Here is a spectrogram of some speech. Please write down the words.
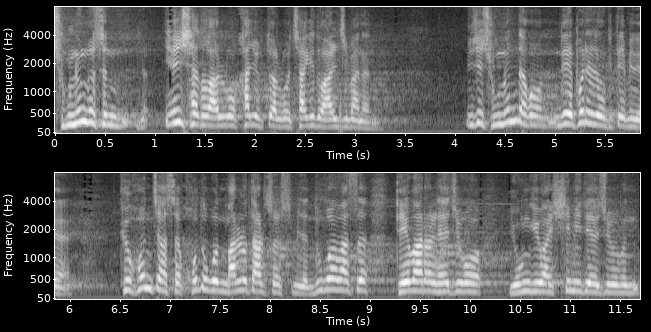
죽는 것은 의사도 알고 가족도 알고 자기도 알지만은 이제 죽는다고 내버려졌기 때문에 그 혼자서 고독은 말로 다 할 수 없습니다. 누가 와서 대화를 해주고 용기와 힘이 되어주면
